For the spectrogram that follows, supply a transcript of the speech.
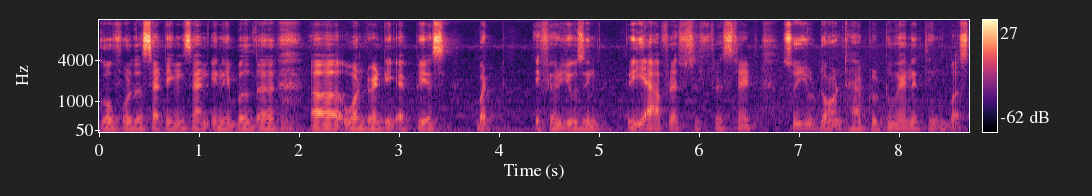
go for the settings and enable the uh, 120 fps but if you're using rate so you don't have to do anything but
